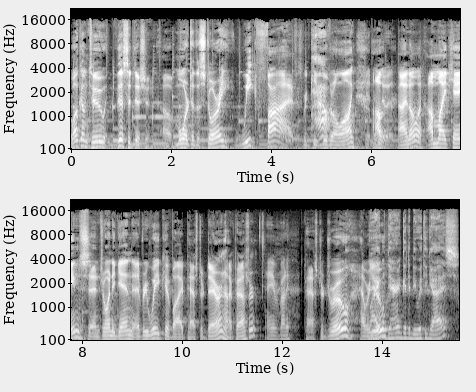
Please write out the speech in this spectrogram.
Welcome to this edition of More to the Story, week five, as we keep Wow. moving along. I'll- into it. I know it. I'm Mike Haynes, and joined again every week by Pastor Darren. Hi, Pastor. Hey, everybody. Pastor Drew, how are Mike, you? Darren, good to be with you guys.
